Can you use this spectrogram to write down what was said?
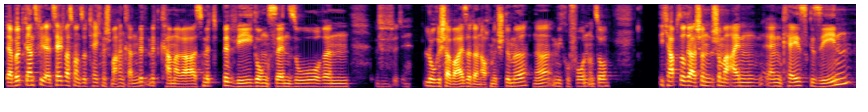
da wird ganz viel erzählt, was man so technisch machen kann, mit, mit Kameras, mit Bewegungssensoren, logischerweise dann auch mit Stimme, ne, Mikrofon und so. Ich habe sogar schon, schon mal einen, einen Case gesehen,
